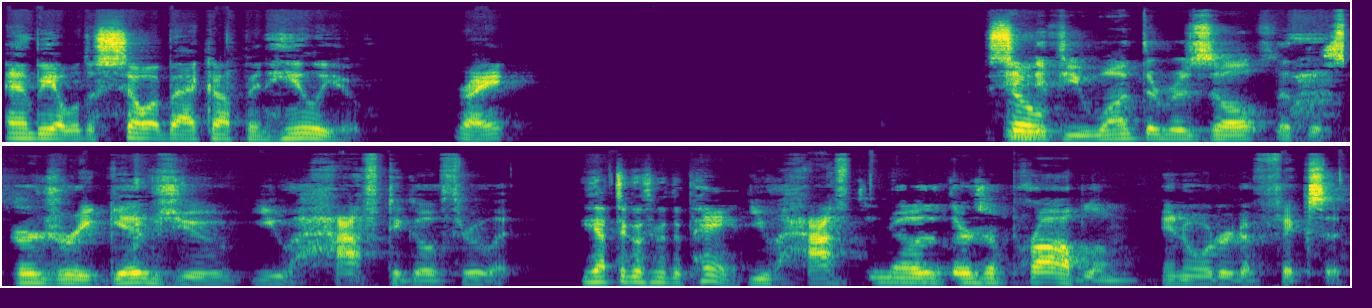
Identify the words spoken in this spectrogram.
and be able to sew it back up and heal you, right? So, and if you want the result that the surgery gives you, you have to go through it. You have to go through the pain. You have to know that there's a problem in order to fix it.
